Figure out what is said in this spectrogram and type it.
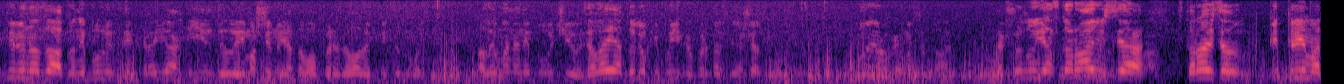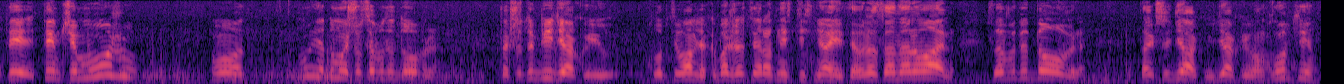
Неділю назад вони були в цих краях, їздили, і машину я давав, передавали в 58. Але в мене не вийшло. Але я до Льохи поїхав, передав Сняшетку. Ну і рухаємося далі. Так що ну я стараюся, стараюся підтримати тим, чим можу. От. Ну я думаю, що все буде добре. Так що тобі дякую, хлопці, вам дякую. Бачиш, цей раз не стісняється, вже все нормально, все буде добре. Так що дякую, дякую вам, хлопці.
